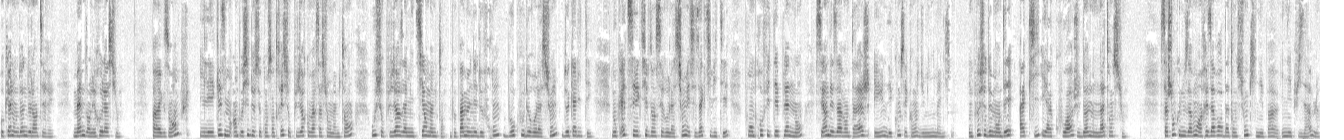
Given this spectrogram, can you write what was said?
auxquelles on donne de l'intérêt même dans les relations. Par exemple, il est quasiment impossible de se concentrer sur plusieurs conversations en même temps ou sur plusieurs amitiés en même temps. On ne peut pas mener de front beaucoup de relations de qualité. Donc être sélectif dans ses relations et ses activités pour en profiter pleinement, c'est un des avantages et une des conséquences du minimalisme. On peut se demander à qui et à quoi je donne mon attention. Sachant que nous avons un réservoir d'attention qui n'est pas inépuisable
